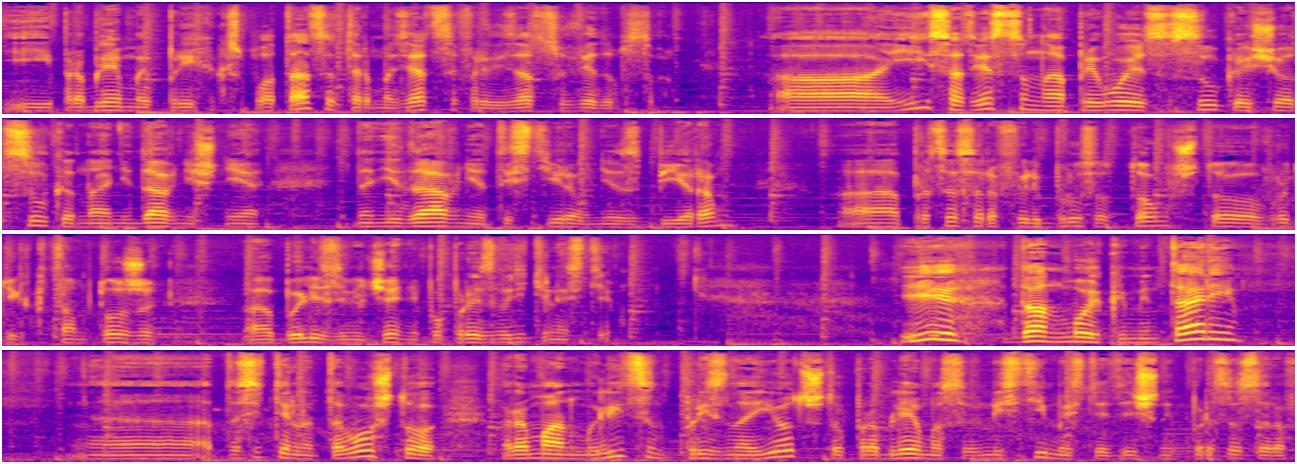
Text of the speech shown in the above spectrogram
И проблемы при их эксплуатации тормозят цифровизацию ведомства. А, И, соответственно, приводится ссылка, еще отсылка на недавнешнее, на недавнее тестирование Сбером а, процессоров Эльбрус о том, что вроде как там тоже а, были замечания по производительности. И дан мой комментарий э, относительно того, что Роман Мылицын признает, что проблема совместимости отечественных процессоров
